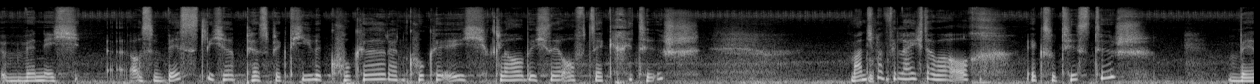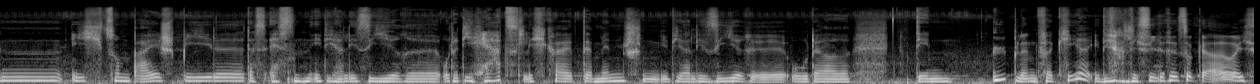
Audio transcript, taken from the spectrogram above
Wenn ich aus westlicher Perspektive gucke, dann gucke ich, glaube ich, sehr oft sehr kritisch. Manchmal vielleicht aber auch exotistisch, wenn ich zum Beispiel das Essen idealisiere oder die Herzlichkeit der Menschen idealisiere oder den üblen Verkehr idealisiere sogar, wo ich,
